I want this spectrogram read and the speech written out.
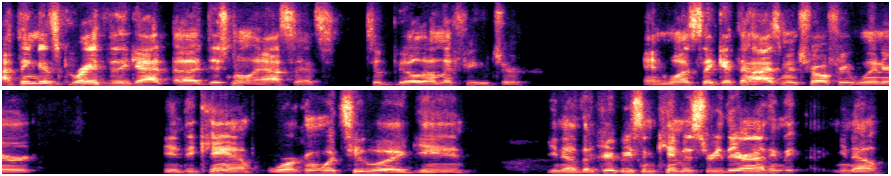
I think it's great that they got uh, additional assets to build on the future. And once they get the Heisman Trophy winner into camp, working with Tua again, you know, there could be some chemistry there. I think that, you know,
